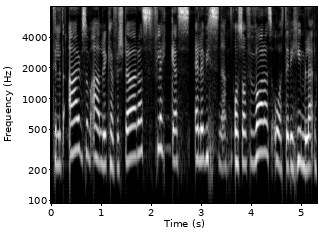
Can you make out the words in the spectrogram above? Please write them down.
Till ett arv som aldrig kan förstöras, fläckas eller vissna och som förvaras åter i himlen.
